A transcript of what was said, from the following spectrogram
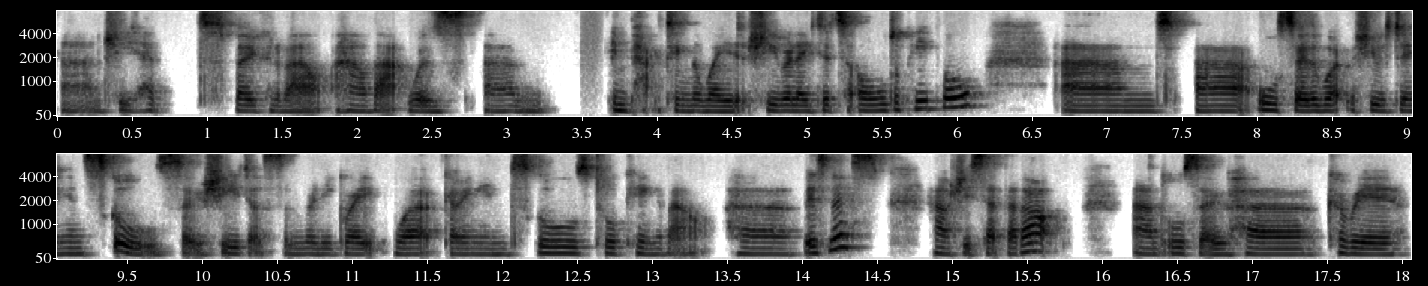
and she had spoken about how that was um, impacting the way that she related to older people and uh, also the work that she was doing in schools. So she does some really great work going into schools, talking about her business, how she set that up, and also her career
